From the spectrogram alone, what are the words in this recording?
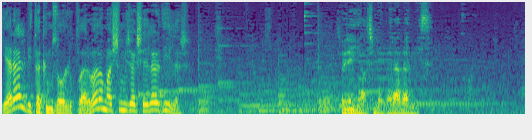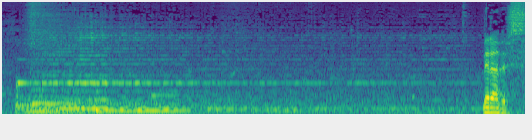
Yerel bir takım zorluklar var ama aşılmayacak şeyler değiller. Söyleyin Yalçın Bey, beraber miyiz? Beraberiz.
